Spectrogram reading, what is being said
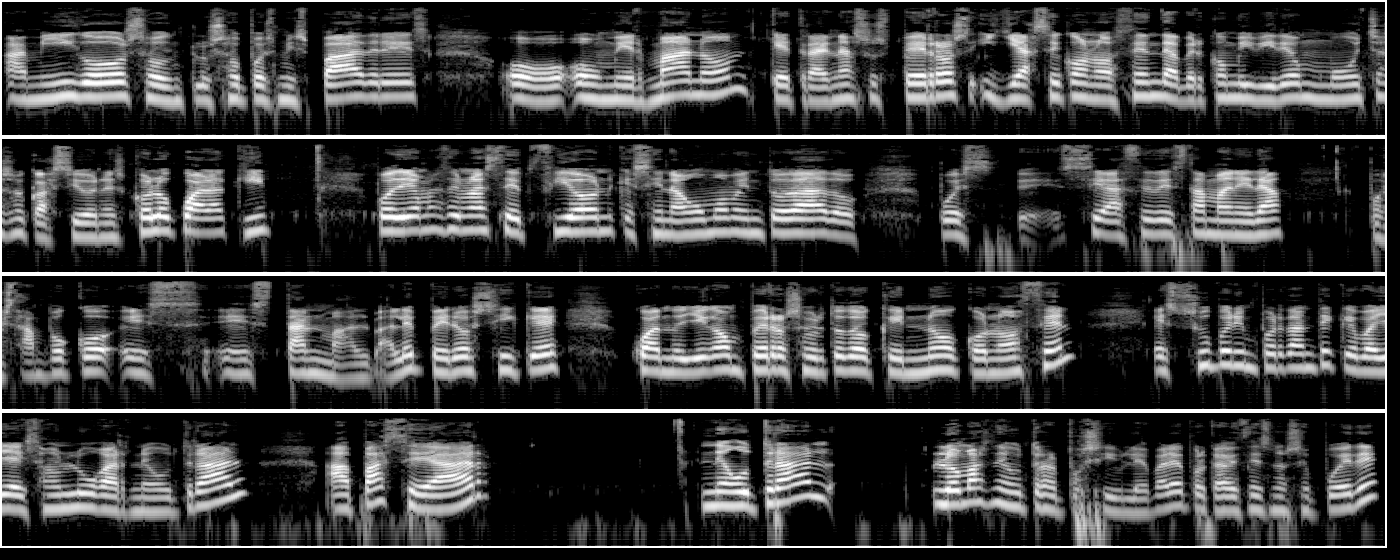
amigos o incluso pues mis padres o, mi hermano que traen a sus perros y ya se conocen de haber convivido en muchas ocasiones. Con lo cual aquí podríamos hacer una excepción que si en algún momento dado pues eh, se hace de esta manera pues tampoco es, es, tan mal, ¿vale? Pero sí que cuando llega un perro, sobre todo que no conocen, es súper importante que vayáis a un lugar neutral, a pasear, neutral lo más neutral posible, ¿vale? Porque a veces no se puede,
